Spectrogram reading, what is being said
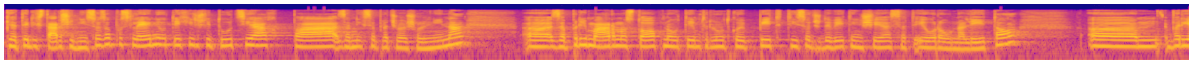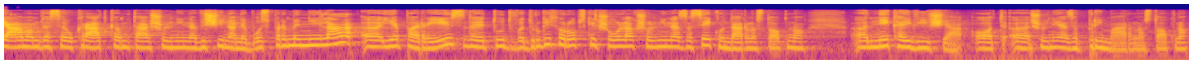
katerih starši niso zaposleni v teh inštitucijah, pa za njih se plačuje šolnina. Uh, za primarno stopno v tem trenutku je 5069 evrov na leto. Uh, Um, verjamem, da se v kratkem ta šolnina višina ne bo spremenila. Uh, je pa res, da je tudi v drugih evropskih šolah šolnina za sekundarno stopno uh, nekaj višja od uh, šolnina za primarno stopno.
